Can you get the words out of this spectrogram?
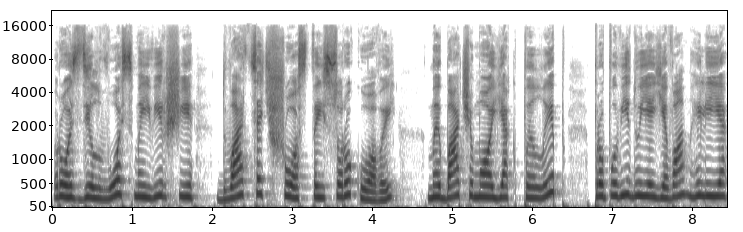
розділ 8 вірші 26 40, ми бачимо, як Пилип проповідує Євангеліє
